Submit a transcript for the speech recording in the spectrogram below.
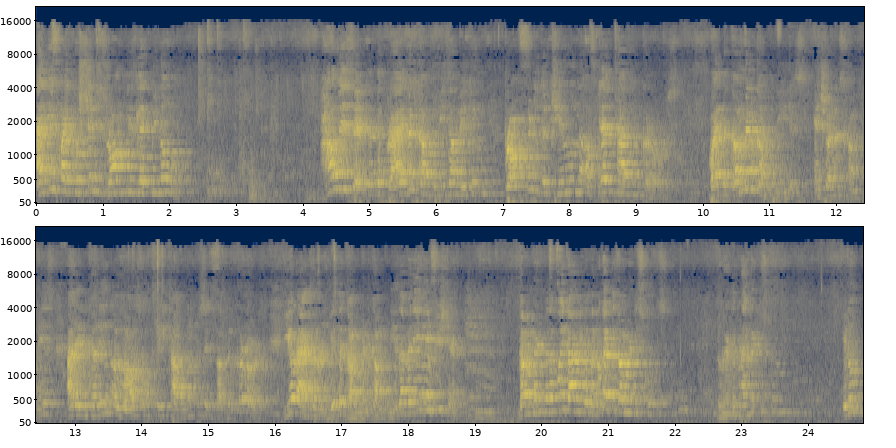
And if my question is wrong, please let me know. How is it that the private companies are making profit to the tune of 10,000 crores, while the government companies, insurance companies, are incurring a loss of 3,000 to 6,000 crores? Your answer will be the government companies are very inefficient. Government में तो कोई काम नहीं करता. Look at the government schools. Look at the private schools. You know,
